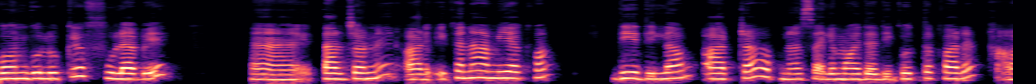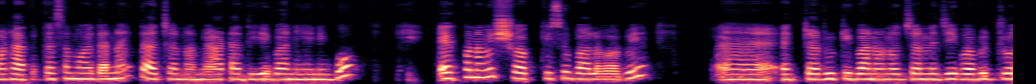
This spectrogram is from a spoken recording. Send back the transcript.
বনগুলোকে ফুলাবে আহ, তার জন্য। আর এখানে আমি এখন দিয়ে দিলাম আটা। আপনারা চাইলে ময়দা দিয়ে করতে পারেন। আমার হাতের কাছে ময়দা নাই তার জন্য আমি আটা দিয়ে বানিয়ে নিব। এখন আমি সবকিছু ভালোভাবে একটা রুটি বানানোর জন্য যেভাবে ডো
